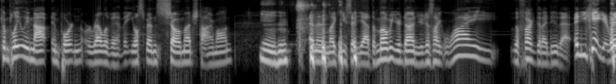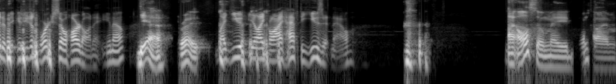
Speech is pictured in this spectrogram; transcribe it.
completely not important or relevant that you'll spend so much time on. Hmm And then, like you said, yeah, the moment you're done, you're just like, why the fuck did I do that? And you can't get rid of it because you just worked so hard on it, you know? Yeah, right. Like you, you're like, well, I have to use it now. I also made one time.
